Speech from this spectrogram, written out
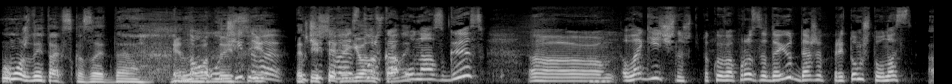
ну, можно и так сказать, да. Это Но вот учитывая, всех учитывая сколько страны? у нас ГЭС, логично, что такой вопрос задают, даже при том, что у нас э,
